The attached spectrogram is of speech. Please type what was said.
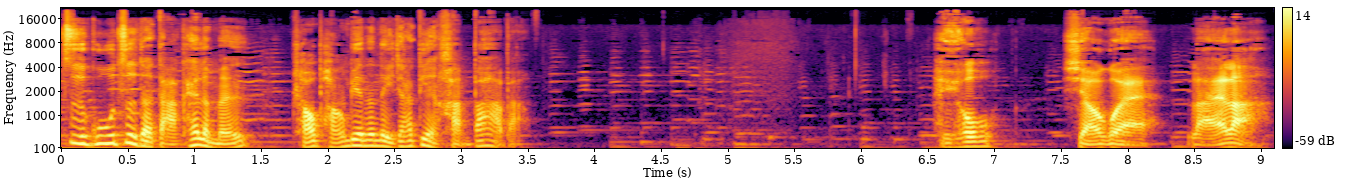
自顾自地打开了门，朝旁边的那家店喊：“爸爸！”“哎呦，小鬼来了！”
